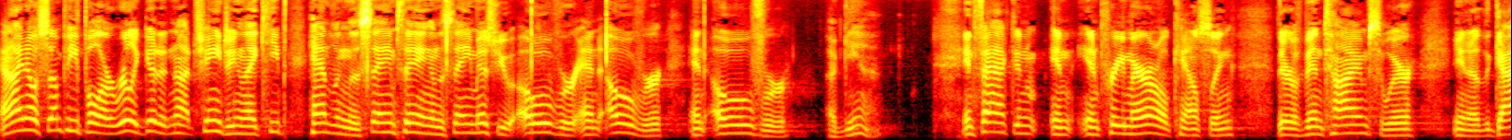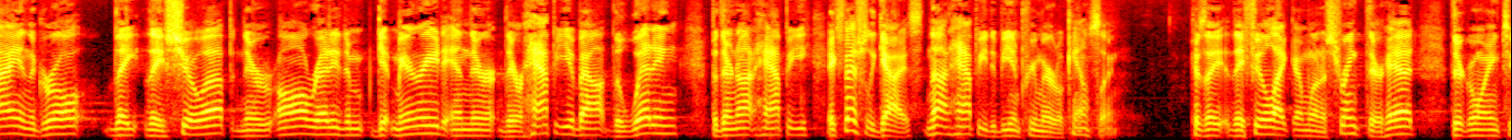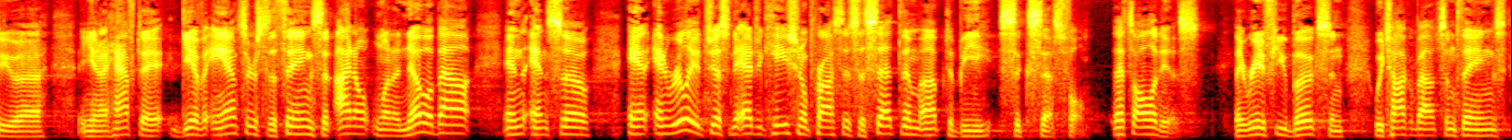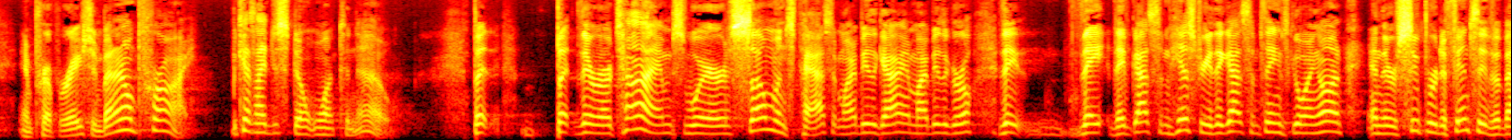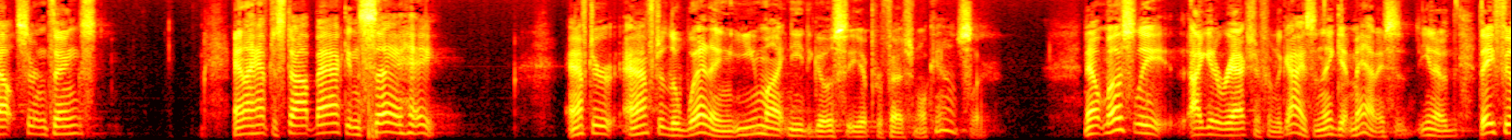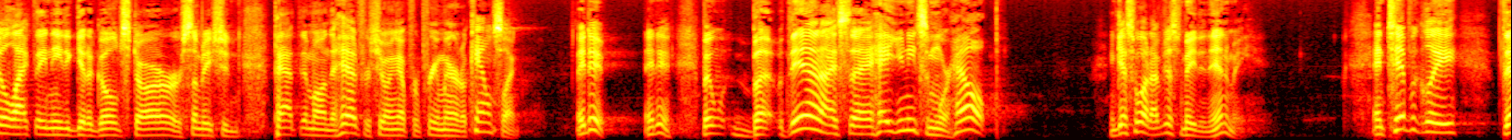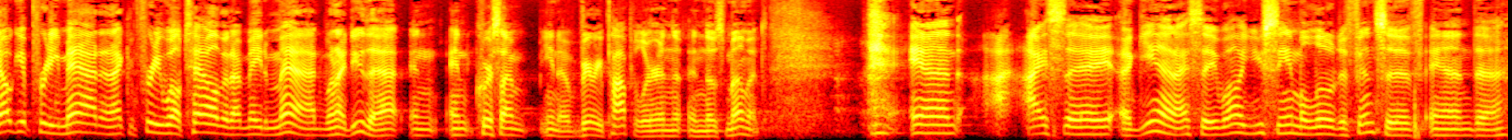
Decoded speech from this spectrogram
And I know some people are really good at not changing and they keep handling the same thing and the same issue over and over and over again. In fact, in, in, in premarital counseling, there have been times where, you know, the guy and the girl they they show up and they're all ready to get married and they're they're happy about the wedding, but they're not happy, especially guys, not happy to be in premarital counseling because they, they feel like I'm going to shrink their head. They're going to, uh, you know, have to give answers to things that I don't want to know about. And, and so, and, and really it's just an educational process to set them up to be successful. That's all it is. They read a few books and we talk about some things in preparation, but I don't pry because I just don't want to know. But, but there are times where someone's past, it might be the guy, it might be the girl, they, they, they've got some history, they got some things going on, and they're super defensive about certain things. And I have to stop back and say, hey, after, after the wedding, you might need to go see a professional counselor. Now, mostly I get a reaction from the guys and they get mad. I said, you know, they feel like they need to get a gold star or somebody should pat them on the head for showing up for premarital counseling. They do. They do. But, but then I say, hey, you need some more help. And guess what? I've just made an enemy. And typically they'll get pretty mad and I can pretty well tell that I've made them mad when I do that. And, and of course I'm, you know, very popular in, the, in those moments. And I, I, say again, I say, well, you seem a little defensive, and uh,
